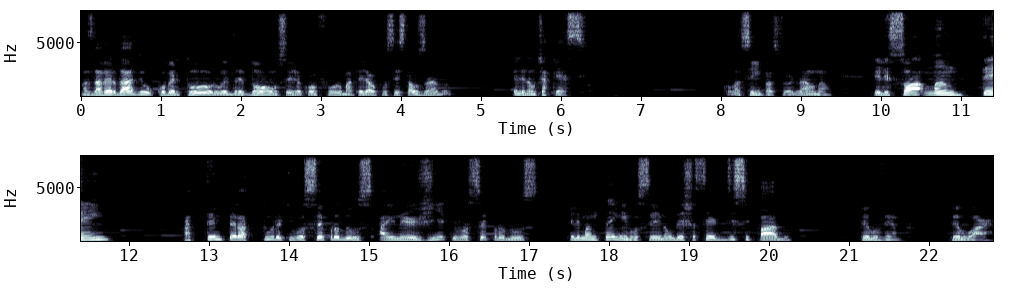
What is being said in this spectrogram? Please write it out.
Mas, na verdade, o cobertor, o edredom, seja qual for o material que você está usando, ele não te aquece. Como assim, pastor? Não, não. Ele só mantém a temperatura que você produz, a energia que você produz, ele mantém em você e não deixa ser dissipado pelo vento, pelo ar.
